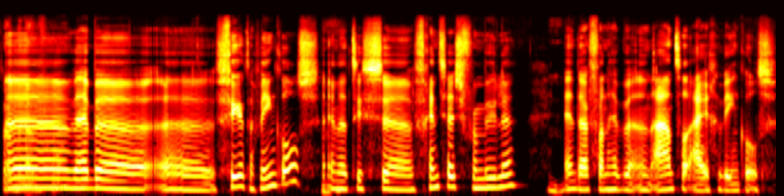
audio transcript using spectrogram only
Eh, Staan we hebben eh 40 winkels en dat is eh franchise-formule. Mhm. En daarvan hebben we een aantal eigen winkels.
